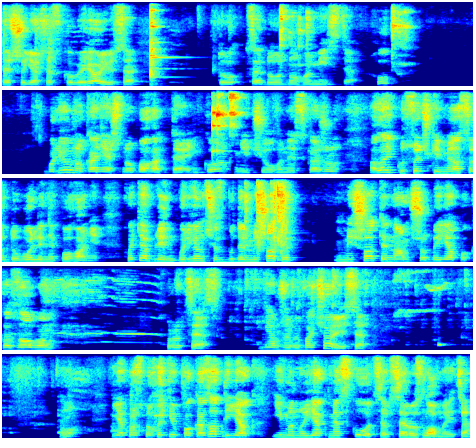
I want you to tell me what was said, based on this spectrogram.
те, що я зараз ковиряюся, то це до одного місця. Хоп. Бульйону, звісно, багатенько, нічого не скажу. Але й кусочки м'яса доволі непогані. Хоча, блін, бульйон зараз буде мішати, мішати нам, щоб я показав вам процес. Я вже вибачаюся. О, я просто хотів показати, як іменно як м'язко це все розламується.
